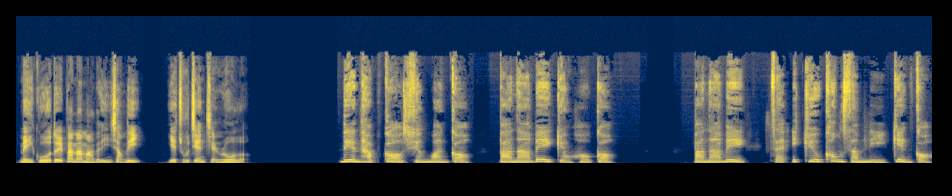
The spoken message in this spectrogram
美国对巴拿马的影响力也逐渐减弱了。联合国成员国巴拿马共和国，巴拿马在一九零三年建国。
